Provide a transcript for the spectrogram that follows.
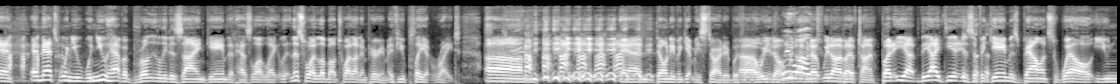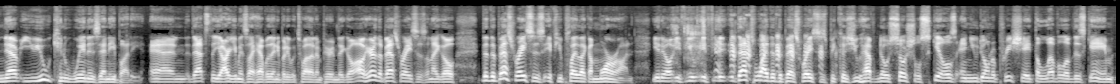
and and that's when you when you have a brilliantly designed game that has a lot like and this is what I love about Twilight Imperium. If you play it right, um, and don't even get me started with Uh, all we don't We we, don't have, enough- we don't have but, enough time But yeah, the idea is if a game is balanced well, you never you can win as anybody, and that's the arguments I have with anybody with Twilight Imperium. They go, "Oh, here are the best races," and I go, "They're the best races if you play like a moron." You know, if you if you, that's why they're the best races because you have no social skills and you don't appreciate the level of this game.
